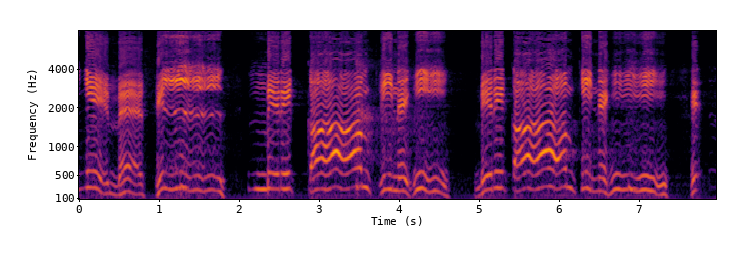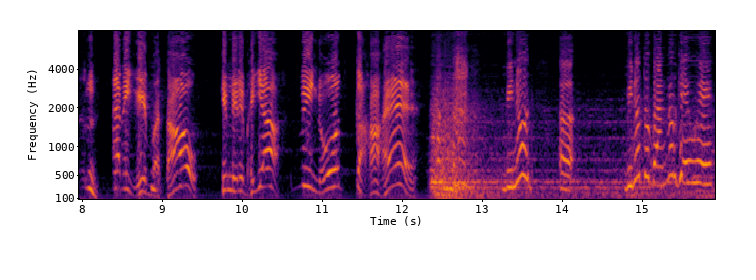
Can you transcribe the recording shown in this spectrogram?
ये महफिल मेरे काम की नहीं मेरे काम की नहीं। अरे ये बताओ कि मेरे भैया विनोद कहाँ है? विनोद विनोद तो बैंगलोर गए हुए हैं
